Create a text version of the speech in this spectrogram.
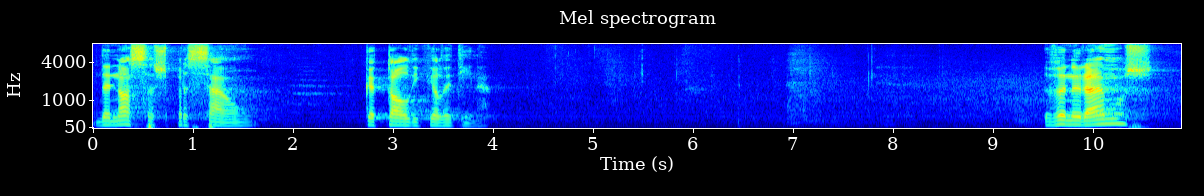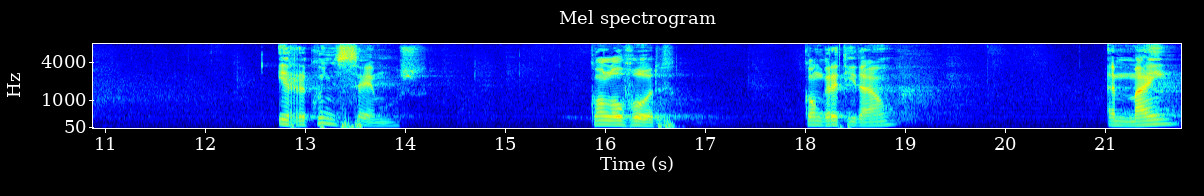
da nossa expressão católica latina. Veneramos e reconhecemos com louvor, com gratidão, a mãe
